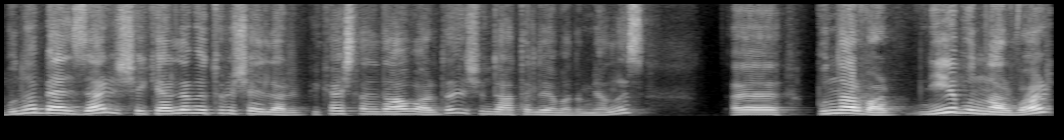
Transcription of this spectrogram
buna benzer şekerleme türü şeyler birkaç tane daha vardı. Şimdi hatırlayamadım yalnız. Ee, bunlar var. Niye bunlar var?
